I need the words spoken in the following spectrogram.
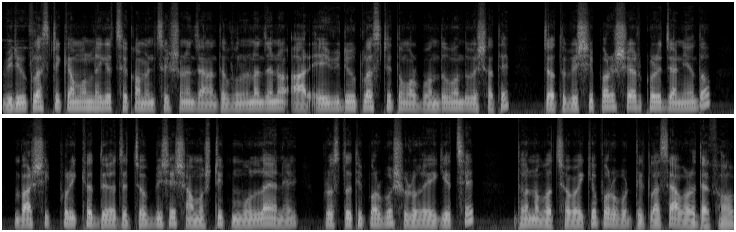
ভিডিও ক্লাসটি কেমন লেগেছে কমেন্ট সেকশনে জানাতে ভুলো না যেন। আর এই ভিডিও ক্লাসটি তোমার বন্ধুবান্ধবের সাথে যত বেশি পারো শেয়ার করে জানিয়ে দাও। বার্ষিক পরীক্ষা দু হাজার সামষ্টিক মূল্যায়নের প্রস্তুতি পর্ব শুরু হয়ে গিয়েছে। ধন্যবাদ সবাইকে। পরবর্তী ক্লাসে আবারও দেখা হবে।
